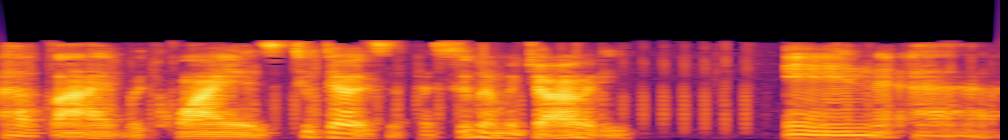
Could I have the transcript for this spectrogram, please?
uh, five requires two thirds a supermajority in uh,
